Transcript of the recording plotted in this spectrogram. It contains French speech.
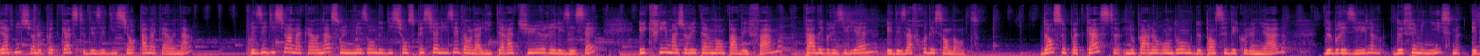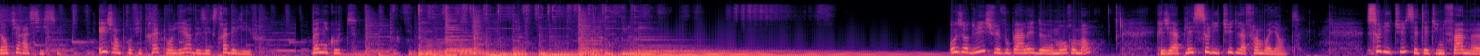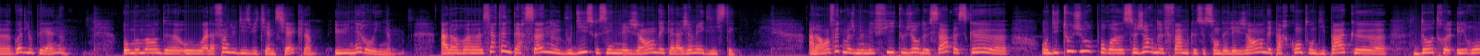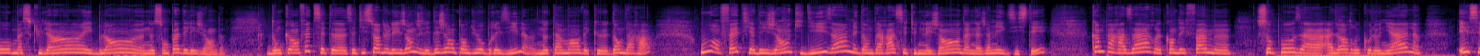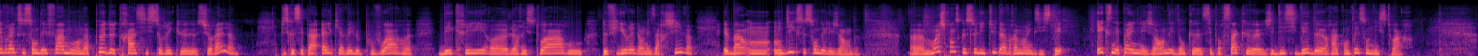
Bienvenue sur le podcast des éditions Anacaona. Les éditions Anacaona sont une maison d'édition spécialisée dans la littérature et les essais, écrits majoritairement par des femmes, par des brésiliennes et des afrodescendantes. Dans ce podcast, nous parlerons donc de pensée décoloniale, de Brésil, de féminisme et d'antiracisme. Et j'en profiterai pour lire des extraits des livres. Bonne écoute! Aujourd'hui, je vais vous parler de mon roman que j'ai appelé Solitude la flamboyante. Solitude, c'était une femme euh, guadeloupéenne au moment de, à la fin du XVIIIe siècle, une héroïne. Alors, euh, certaines personnes vous disent que c'est une légende et qu'elle n'a jamais existé. Alors en fait, moi je me méfie toujours de ça parce que euh, on dit toujours pour euh, ce genre de femmes que ce sont des légendes et par contre on ne dit pas que euh, d'autres héros masculins et blancs ne sont pas des légendes. Donc en fait, cette, histoire de légende, je l'ai déjà entendue au Brésil, notamment avec Dandara, où en fait il y a des gens qui disent Ah mais Dandara c'est une légende, elle n'a jamais existé. Comme par hasard, quand des femmes s'opposent à, l'ordre colonial, et c'est vrai que ce sont des femmes où on a peu de traces historiques euh, sur elles, puisque c'est pas elles qui avaient le pouvoir euh, d'écrire euh, leur histoire ou de figurer dans les archives. Eh ben on, dit que ce sont des légendes. moi, je pense que Solitude a vraiment existé et que ce n'est pas une légende, et donc c'est pour ça que j'ai décidé de raconter son histoire.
